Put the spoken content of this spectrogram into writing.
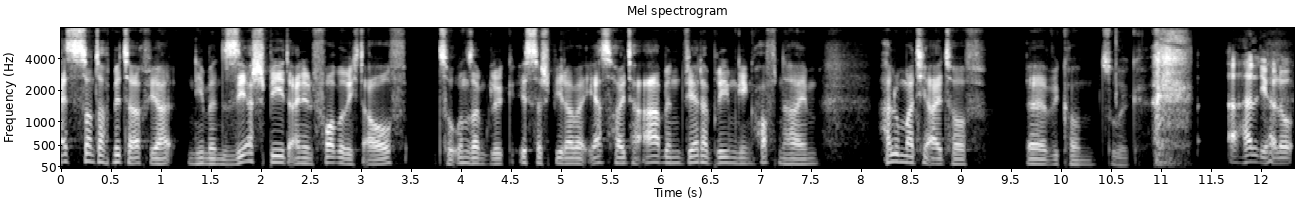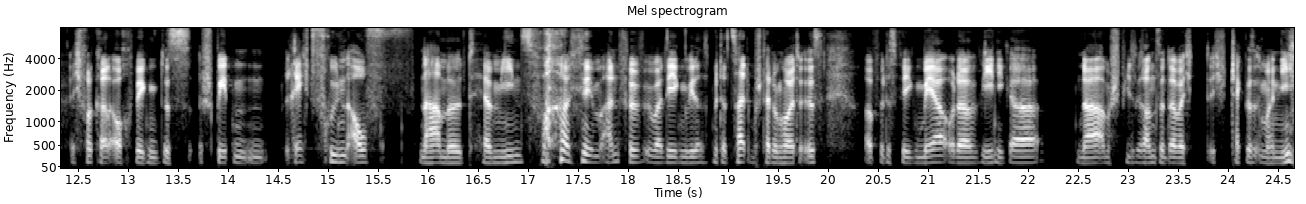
Es ist Sonntagmittag. Wir nehmen sehr spät einen Vorbericht auf. Zu unserem Glück ist das Spiel aber erst heute Abend. Werder Bremen gegen Hoffenheim. Hallo Matti Althoff. Äh, willkommen zurück. Ah, halli, hallo. Ich wollte gerade auch wegen des späten, recht frühen Aufnahmetermins vor dem Anpfiff überlegen, wie das mit der Zeitumstellung heute ist. Ob wir deswegen mehr oder weniger nah am Spiel dran sind, aber ich, ich check das immer nie.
